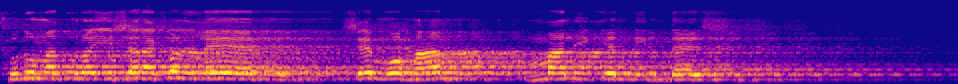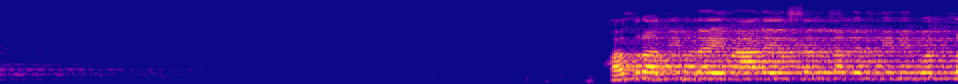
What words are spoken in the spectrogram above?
শুধুমাত্র ইশারা করলেন, সে মহান মালিকের নির্দেশ। হজরত ইব্রাহিম আলী সাল্লামের বিবি বলল,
